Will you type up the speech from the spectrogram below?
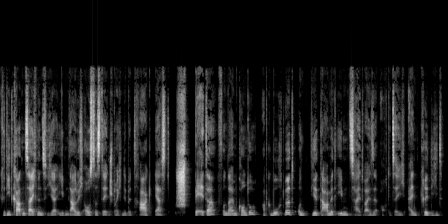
Kreditkarten zeichnen sich ja eben dadurch aus, dass der entsprechende Betrag erst später von deinem Konto abgebucht wird und dir damit eben zeitweise auch tatsächlich ein Kredit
